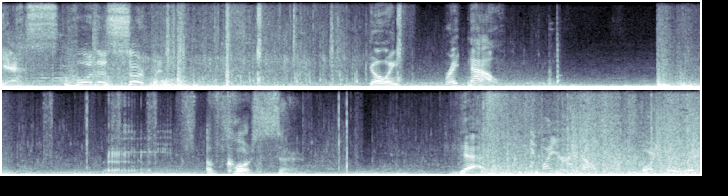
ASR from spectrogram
Yes. For the serpent. Going. Right now. Of course, sir. Yes. Fire now. Point the way.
